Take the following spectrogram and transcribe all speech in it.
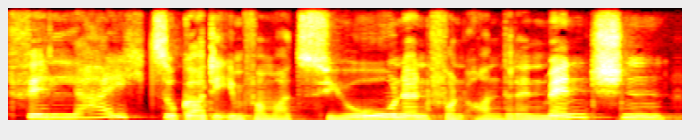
vielleicht sogar die Informationen von anderen Menschen,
